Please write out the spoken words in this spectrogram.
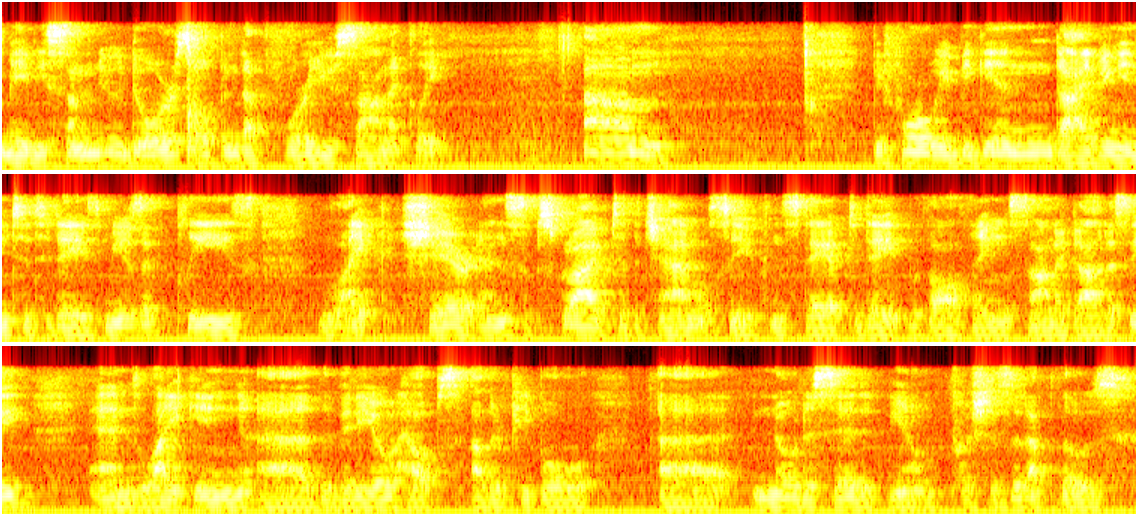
maybe some new doors opened up for you sonically. Um, before we begin diving into today's music, please like, share, and subscribe to the channel so you can stay up to date with all things Sonic Odyssey. And liking uh, the video helps other people uh, notice it, you know, pushes it up those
